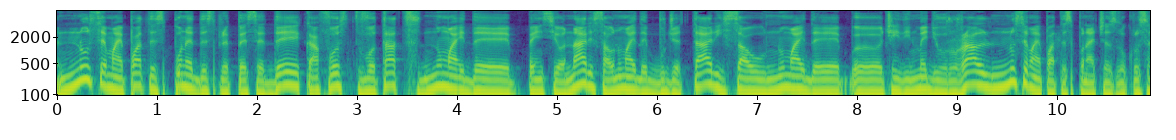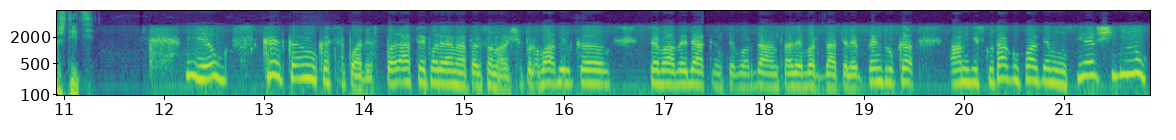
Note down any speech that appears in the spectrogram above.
nu se mai poate spune despre PSD că a fost votat numai de pensionari sau numai de bugetari sau numai de uh, cei din mediul rural. Nu se mai poate spune acest lucru, să știți. Eu cred că încă se poate. Asta e părerea mea personală și probabil că se va vedea când se vor da într-adevăr datele. Pentru că am discutat cu foarte mulți tineri și nu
